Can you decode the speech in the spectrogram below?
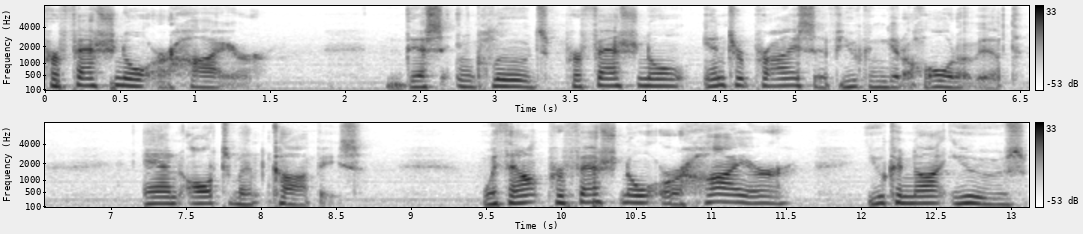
professional or higher. This includes professional, enterprise if you can get a hold of it, and ultimate copies. Without professional or higher, you cannot use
